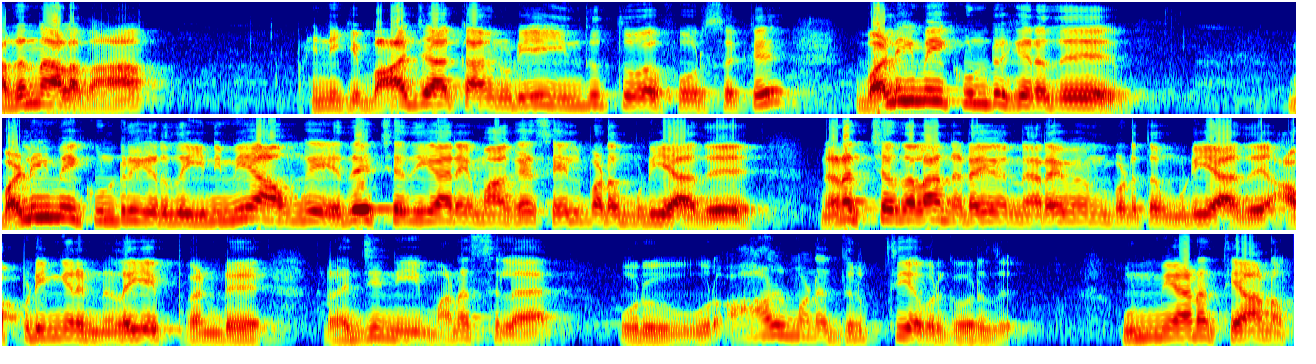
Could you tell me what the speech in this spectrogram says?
அதனால தான் இன்னைக்கு பாஜகவினுடைய இந்துத்துவ ஃபோர்ஸுக்கு வலிமை குன்றுகிறது. வலிமை குன்றுகிறது. இனிமே அவங்க எதேச்சதிகாரமாக செயல்பட முடியாது. நினச்சதெல்லாம் நிறை நிறைவேன்படுத்த முடியாது அப்படிங்கிற நிலையை கண்டு ரஜினி மனசில் ஒரு ஒரு ஆழ்மன திருப்தி அவருக்கு வருது. உண்மையான தியானம்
